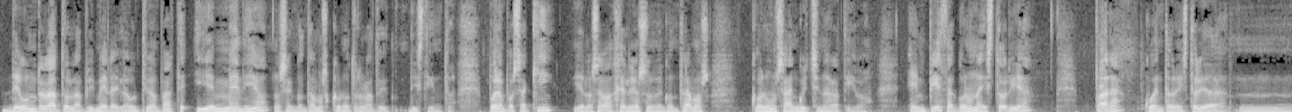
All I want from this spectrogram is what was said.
de un relato, la primera y la última parte, y en medio nos encontramos con otro relato distinto. Bueno, pues aquí y en los Evangelios nos encontramos con un sándwich narrativo. Empieza con una historia para, cuenta una historia mm,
